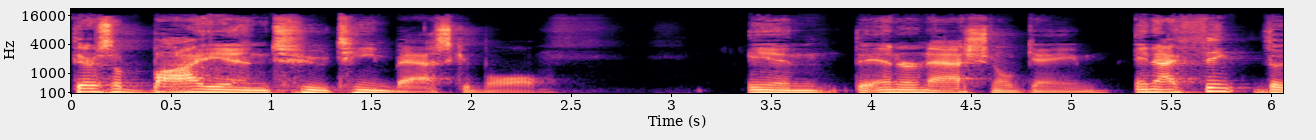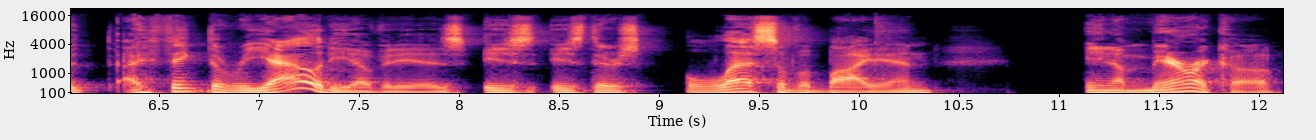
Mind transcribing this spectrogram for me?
there's a buy-in to team basketball in the international game. And I think the I think the reality of it is is is there's less of a buy-in in America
